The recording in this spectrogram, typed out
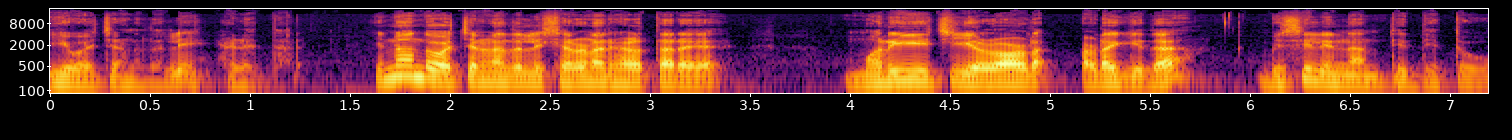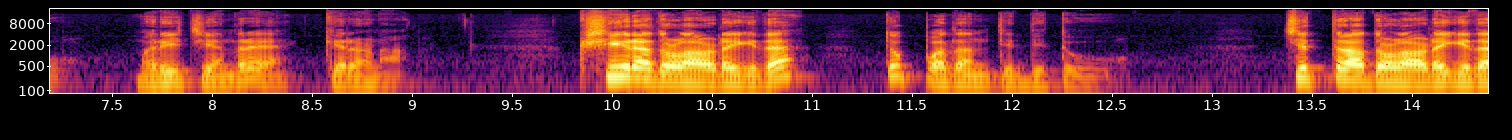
ಈ ವಚನದಲ್ಲಿ ಹೇಳಿದ್ದಾರೆ. ಇನ್ನೊಂದು ವಚನದಲ್ಲಿ ಶರಣರು ಹೇಳ್ತಾರೆ ಮರೀಚಿಯೊಳ ಅಡಗಿದ ಬಿಸಿಲಿನಂತಿದ್ದಿತು. ಮರೀಚಿ ಅಂದರೆ ಕಿರಣ. ಕ್ಷೀರದೊಳಡಗಿದ ತುಪ್ಪದಂತಿದ್ದಿತು. ಚಿತ್ರದೊಳಡಗಿದ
